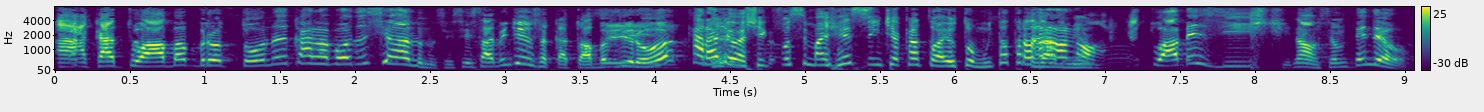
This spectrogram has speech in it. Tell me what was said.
a, a catuaba brotou no carnaval desse ano. Não sei se vocês sabem disso. A catuaba Sim. virou. Caralho, eu achei que fosse mais recente a Catuá. Eu tô muito atrasado Não, não, mesmo. a catuaba existe. Não, você não entendeu.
